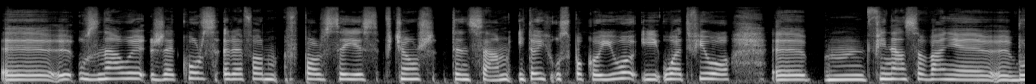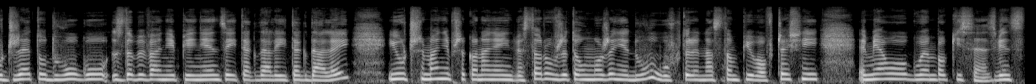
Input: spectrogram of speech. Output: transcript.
yy, uznały, że kurs reform w Polsce jest wciąż ten sam i to ich uspokoiło i ułatwiło yy, finansowanie budżetu, długu, zdobywanie pieniędzy i tak dalej, i tak dalej i utrzymanie przekonania inwestorów, że to umorzenie długów, które nastąpiło wcześniej, miało głęboki sens. Więc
